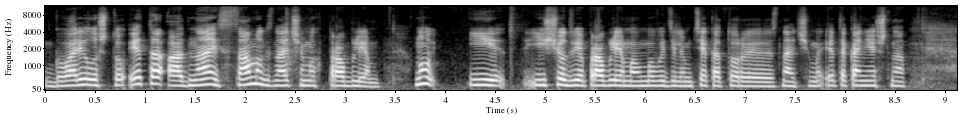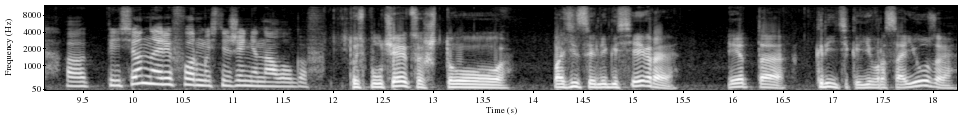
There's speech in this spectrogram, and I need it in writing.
говорила, что это одна из самых значимых проблем. Ну, и еще две проблемы мы выделим, те, которые значимы. Это, конечно, э, пенсионная реформа и снижение налогов. То есть получается, что позиция Лиги Севера – это критика Евросоюза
